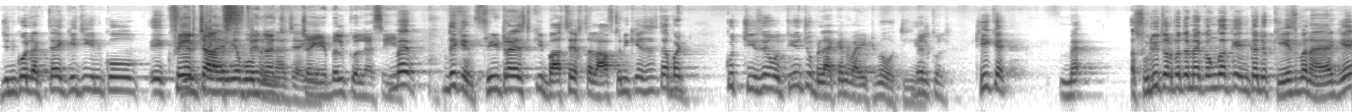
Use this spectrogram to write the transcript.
جن کو لگتا ہے کہ جی ان کو ایک فیئر چانس وہ ملنا چاہیے۔ بالکل ایسے میں دیکھیں فری ٹرائلز کی بات سے اختلاف تو نہیں کیا سکتا بٹ کچھ چیزیں ہوتی ہیں جو بلیک اینڈ وائٹ میں ہوتی ہیں۔ بالکل۔ ٹھیک ہے میں اصولی طور پہ تو میں کہوں گا کہ ان کا جو کیس بنایا گیا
